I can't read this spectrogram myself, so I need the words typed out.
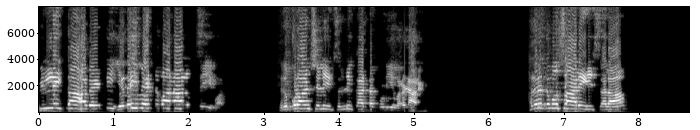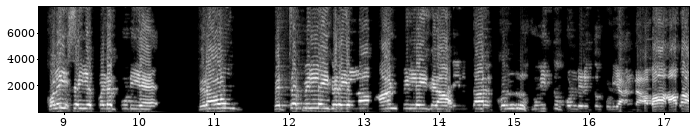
பிள்ளைக்காக வேண்டி எதை வேண்டுமானாலும் செய்வார் திருக்குரான் சொல்லி சொல்லி காட்டக்கூடிய வரலாறு. ஹதரத் மூசா அலைஹிஸ்ஸலாம் கொலை செய்யப்படக்கூடிய பிறவுன் பெற்ற பிள்ளைகளை எல்லாம் ஆண் பிள்ளைகளாக இருந்தால் கொன்று குவித்துக் கொண்டிருக்கக்கூடிய அந்த அபா அபா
